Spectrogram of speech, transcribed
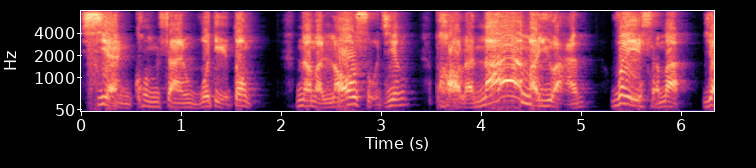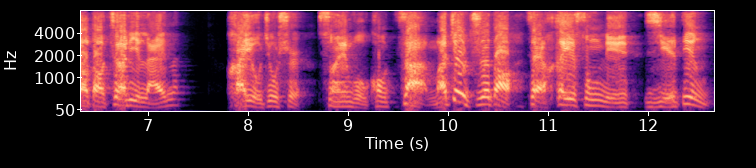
陷空山无底洞。那么老鼠精跑了那么远，为什么要到这里来呢？还有就是孙悟空怎么就知道在黑松林一定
